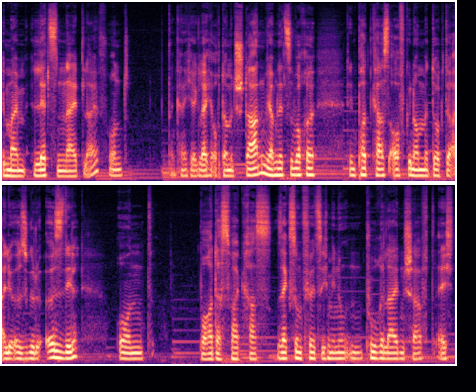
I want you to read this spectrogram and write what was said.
in meinem letzten Nightlife und dann kann ich ja gleich auch damit starten. Wir haben letzte Woche den Podcast aufgenommen mit Dr. Ali Özgür Özdil und boah, das war krass. 46 Minuten pure Leidenschaft, echt.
